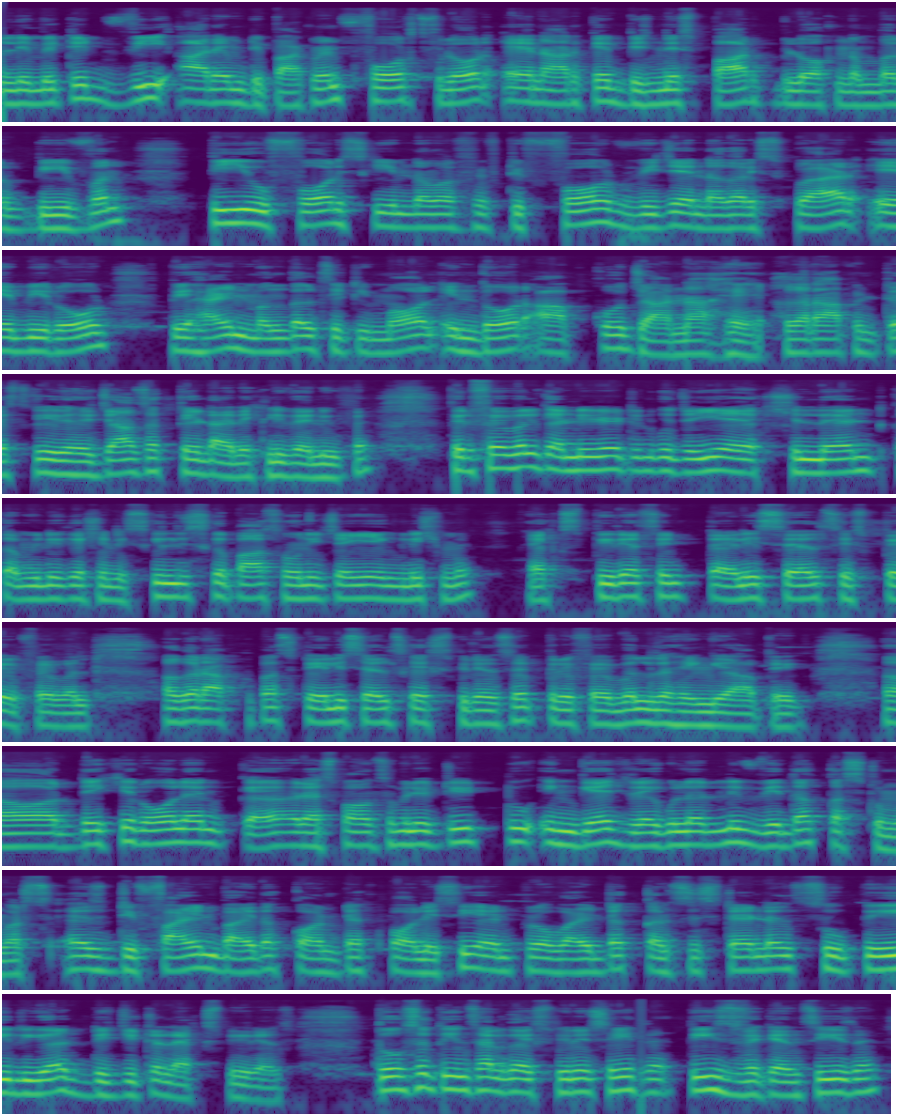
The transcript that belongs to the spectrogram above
limited, V R M department, fourth floor के, business park, block number B one. P U four scheme number fifty four Vijay Nagar square A B road behind Mangal city mall Indore आपको जाना है। अगर आप interested जा सकते हैं directly venue पे। फिर फेवल कैंडिडेट इनको चाहिए एक्सीलेंट कम्युनिकेशन स्किल जिसके पास होनी चाहिए इंग्लिश में। Experience in tele sales is preferable अगर आपके पास टेली सेल्स का एक्सपीरियंस है प्रेफेबल रहेंगे आप एक। और देखिए role and responsibility to engage regularly with the customers as defined by the contact policy and provide the consistent and superior digital experience दो से तीन साल का एक्सपीरियंस चाहिए तीस वैकेंसीज हैं।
